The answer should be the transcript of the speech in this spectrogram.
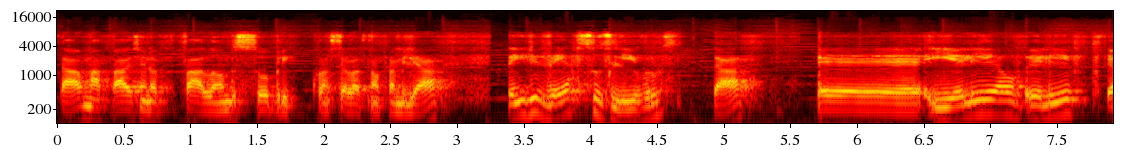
tá? Uma página falando sobre constelação familiar. Tem diversos livros, tá? É, e ele é, ele é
